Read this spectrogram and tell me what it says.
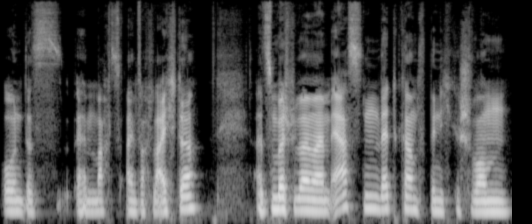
und das äh, macht es einfach leichter. Also zum Beispiel bei meinem ersten Wettkampf bin ich geschwommen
